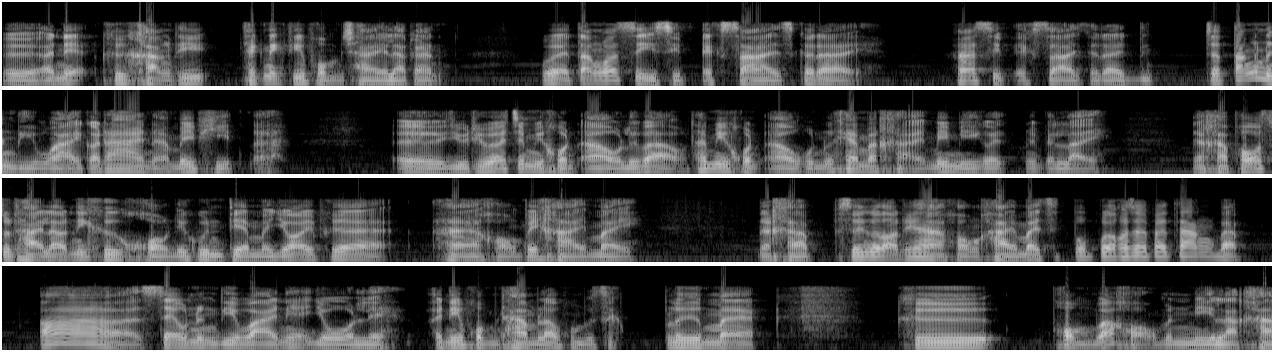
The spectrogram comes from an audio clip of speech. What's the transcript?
เออ อันนี้คือครั้งที่เทคนิคที่ผมใช้แล้วกันเมื่อตั้งว่า 40 exercise ก็ได้ 50 exercise ก็ได้ จะตั้ง 1 DY ก็ได้นะ ไม่ผิดนะ เออ อยู่ที่ว่าจะมีคนเอาหรือเปล่า ถ้ามีคนเอาคุณก็แค่มาขายไม่มีก็ไม่เป็นไรนะครับ เพราะว่าสุดท้ายแล้วนี่คือของที่คุณเตรียมมาย่อยเพื่อหาของไปขายใหม่นะครับ ซึ่งตอนที่หาของขายใหม่เสร็จปุ๊บก็จะไปตั้งแบบอ่าเซลล์หนึ่ง DY เนี่ยโยนเลย อันนี้ผมทำแล้วผมรู้สึกปลื้มมาก คือผมว่าของมันมีราคา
